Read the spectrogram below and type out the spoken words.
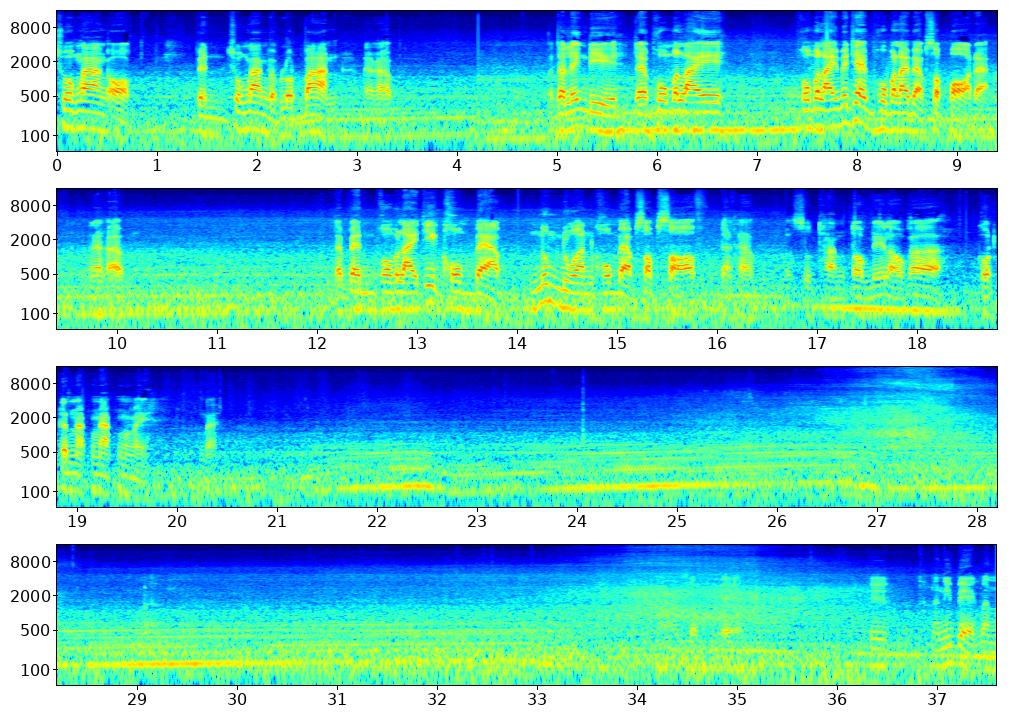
ช่วงล่างออกเป็นช่วงล่างแบบรถบ้านนะครับแต่เร่งดี แต่พวงมาลัยพวงมาลัยไม่ใช่พวงมาลัยแบบสปอร์ตอะนะครับ แต่เป็นพวงมาลัยที่คมแบบนุ่มนวลคมแบบซอฟต์ๆนะครับ สุดทางตรงนี้เราก็กดกันหนักๆหน่อย เบรกมัน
